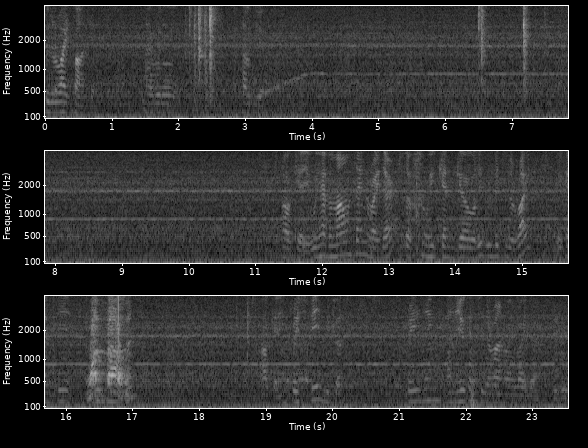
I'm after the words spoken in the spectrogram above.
to the right part. Yes, I will help you. Okay, we have a mountain right there, so we can go a little bit to the right. You can see 1000. Okay, increase speed because it's increasing, and you can see the runway right there. Mhm.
